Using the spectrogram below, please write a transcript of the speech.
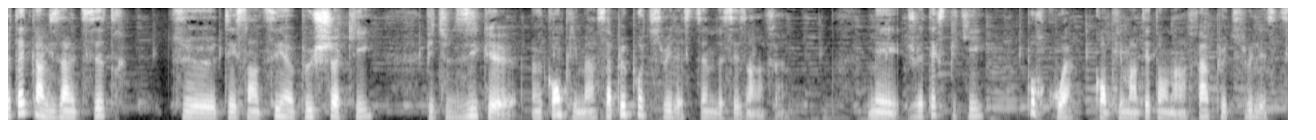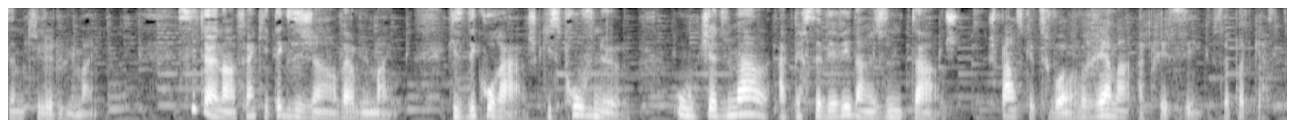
Peut-être qu'en lisant le titre, tu t'es senti un peu choqué, puis tu dis qu'un compliment, ça peut pas tuer l'estime de ses enfants. Mais je vais t'expliquer pourquoi complimenter ton enfant peut tuer l'estime qu'il a de lui-même. Si tu as un enfant qui est exigeant envers lui-même, qui se décourage, qui se trouve nul ou qui a du mal à persévérer dans une tâche, je pense que tu vas vraiment apprécier ce podcast.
